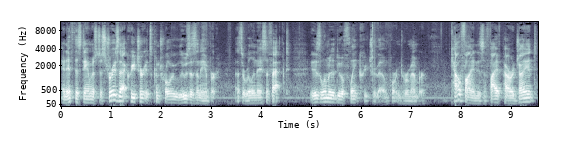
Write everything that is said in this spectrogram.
and if this damage destroys that creature, its controller loses an amber. That's a really nice effect. It is limited to a flank creature, though, important to remember. Cowfyne is a 5 power giant.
